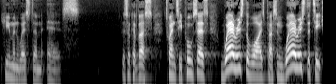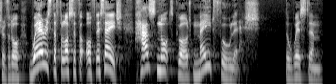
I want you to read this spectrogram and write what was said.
human wisdom is. Let's look at verse 20. Paul says, Where is the wise person? Where is the teacher of the law? Where is the philosopher of this age? Has not God made foolish the wisdom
